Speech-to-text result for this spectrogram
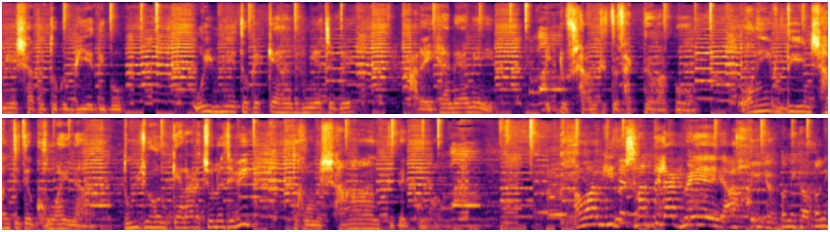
মেয়ের সাথে তোকে বিয়ে দিব। ওই মেয়ে তোকে ক্যানাডা নিয়ে যাবে। আর এখানে আমি একটু শান্তিতে থাকতে পারব। অনেক দিন শান্তিতে ঘুমাই না। তুই যখন ক্যানাডা চলে যাবি, তখন আমি শান্তিতে ঘুমাবো। আমার কি শান্তি লাগবে? কাপানি খা, পানি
